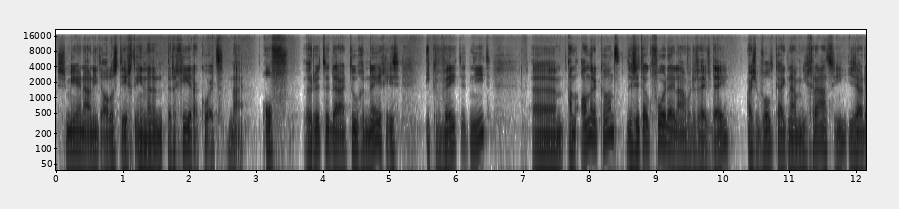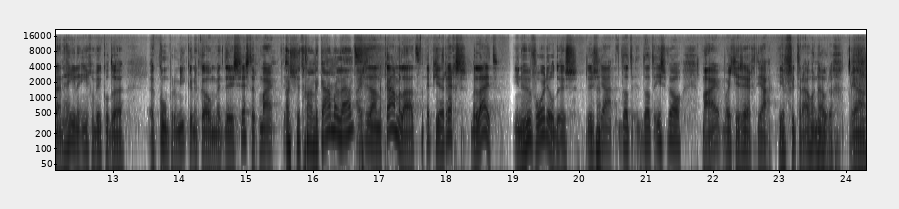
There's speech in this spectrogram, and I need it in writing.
Smeer nou niet alles dicht in een regeerakkoord. Nou, of Rutte daartoe genegen is, ik weet het niet. Ehm, aan de andere kant, er zitten ook voordelen aan voor de VVD. Als je bijvoorbeeld kijkt naar migratie, je zou daar een hele ingewikkelde eh, compromis kunnen komen met D60. Maar Als je het gewoon aan de Kamer laat. als je het aan de Kamer laat, heb je rechtsbeleid. In hun voordeel dus. Dus ja, dat, dat is wel. Maar wat je zegt, ja, je hebt vertrouwen nodig. Ja.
